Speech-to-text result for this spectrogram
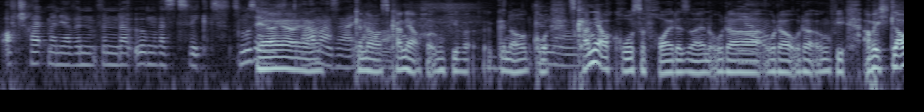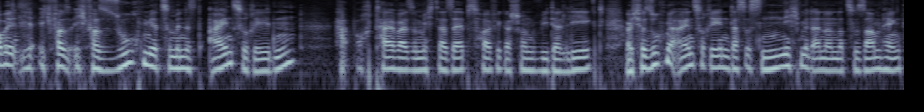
Oft schreibt man ja, wenn, wenn da irgendwas zwickt. Es muss ja, nicht Drama sein. Genau, es kann ja auch irgendwie, genau, Genau. es kann ja auch große Freude sein oder, Ja. oder, oder irgendwie. Aber ich glaube, ich, ich, vers ich versuche mir zumindest einzureden, habe auch teilweise mich da selbst häufiger schon widerlegt, aber ich versuche mir einzureden, dass es nicht miteinander zusammenhängt,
